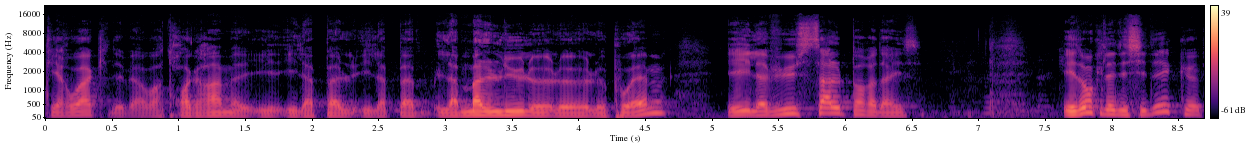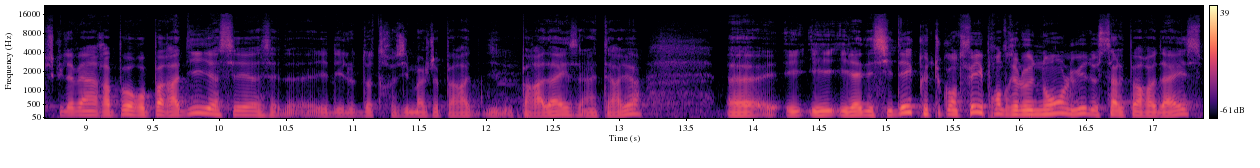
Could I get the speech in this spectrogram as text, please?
Kerouac, qui devait avoir 3 grammes, il, a, pas, il, a, pas, il a mal lu le, poème et il a vu Sal Paradise. Et donc, il a décidé que, puisqu'il avait un rapport au paradis, il y a d'autres images de paradis, à l'intérieur, euh, il a décidé que tout compte fait, il prendrait le nom, lui, de Sal Paradise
